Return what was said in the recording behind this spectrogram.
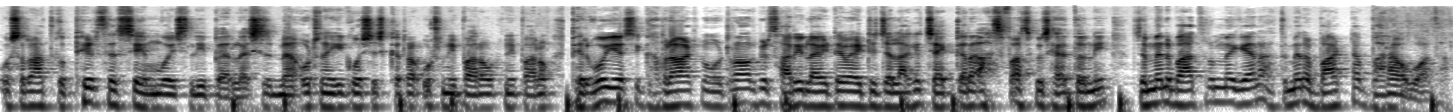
उस रात को फिर से सेम वो स्लीप पैरालिसिस मैं उठने की कोशिश कर रहा हूँ, उठ नहीं पा रहा हूँ, उठ नहीं पा रहा हूँ। फिर वही ऐसी घबराहट में उठ रहा हूँ और फिर सारी लाइटें वाइटें जला के चेक करा आसपास कुछ है तो नहीं। जब मैंने बाथरूम में गया ना तो मेरा बाट भरा हुआ था।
